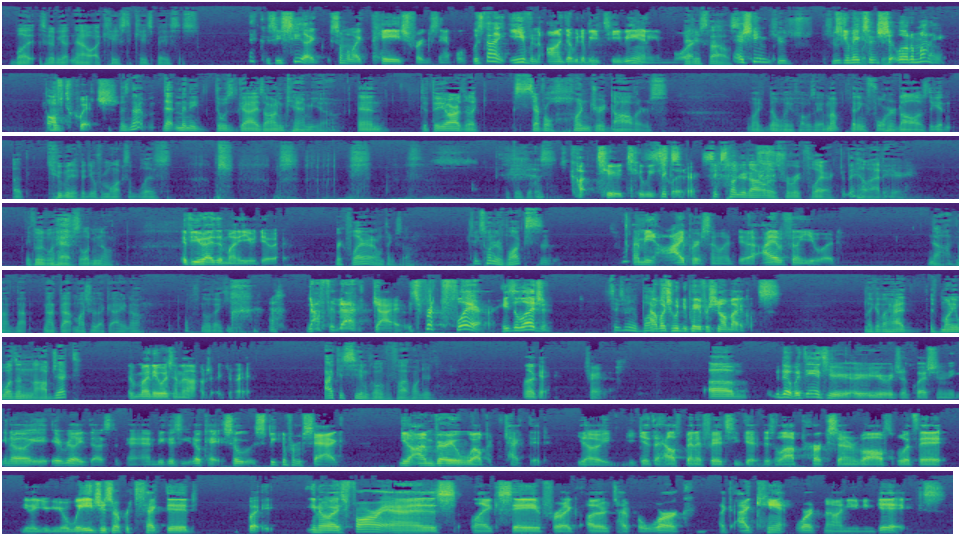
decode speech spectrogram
but it's going to be now a case to case basis. Because you see, like someone like Paige, for example, who's not even on WWE TV anymore. AJ Styles, And she huge, huge. she makes a shitload of money off Twitch. There's not that many those guys on Cameo, and if they are, they're like several hundred dollars. I'm like, no way, if I was, I'm not spending four hundred dollars to get a two minute video from Alexa Bliss. Ridiculous. Cut two two weeks later. six hundred dollars for Ric Flair. Get the hell out of here. If you want to go half, so let me know. If you had the money, you would do it. Ric Flair, I don't think so. Six hundred bucks? I mean, I personally would do it. I have a feeling you would. Nah, not not not that much for that guy. No, no, thank you. Not for that guy. It's Ric Flair. He's a legend. Six hundred bucks. How much would you pay for Shawn Michaels? Like if I had, if money wasn't an object, If money wasn't an object, right? I could see him going for five hundred. Okay, fair enough. Um, no, but to answer your, your original question, you know, it, it really does depend because okay, so speaking from SAG, you know, I'm very well protected. You know, you get the health benefits, you get there's a lot of perks that are involved with it. You know, your, your wages are protected, but you know, as far as like say for like other type of work, like I can't work non-union gigs.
